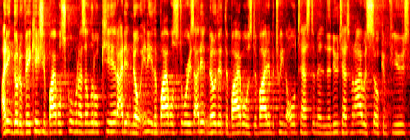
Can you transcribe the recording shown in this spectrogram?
I didn't go to vacation Bible school when I was a little kid. I didn't know any of the Bible stories. I didn't know that the Bible was divided between the Old Testament and the New Testament. I was so confused.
